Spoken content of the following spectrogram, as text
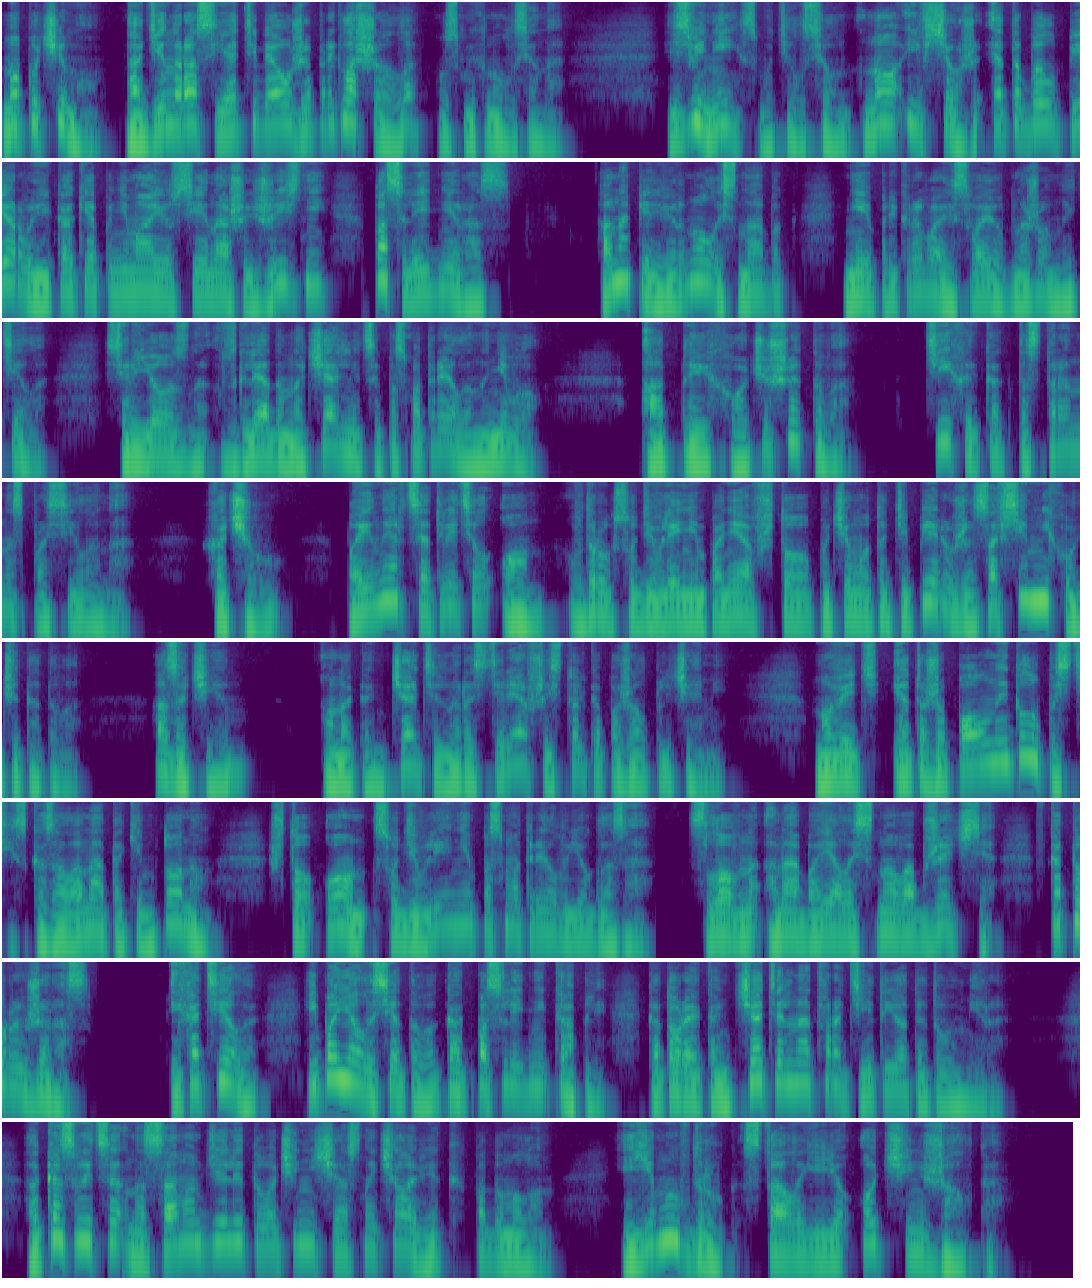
«Но почему? Один раз я тебя уже приглашала», — усмехнулась она. «Извини», — смутился он, — «но и все же, это был первый как я понимаю, всей нашей жизни последний раз». Она перевернулась на бок, не прикрывая свое обнаженное тело серьезно, взглядом начальницы посмотрела на него. «А ты хочешь этого?» Тихо и как-то странно спросила она. «Хочу». По инерции ответил он, вдруг с удивлением поняв, что почему-то теперь уже совсем не хочет этого. «А зачем?» Он, окончательно растерявшись, только пожал плечами. «Но ведь это же полные глупости», — сказала она таким тоном, что он с удивлением посмотрел в ее глаза, словно она боялась снова обжечься, в который уже раз. И хотела, и боялась этого, как последней капли, которая окончательно отвратит ее от этого мира. «Оказывается, на самом деле ты очень несчастный человек», — подумал он. И ему вдруг стало ее очень жалко.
